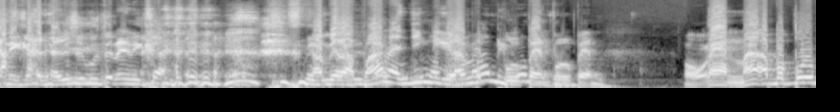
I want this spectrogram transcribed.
Enika aja sebutin Enika. Ngambil apaan anjing di Gramet? pulpen, pulpen. Oh, Pena apa pul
